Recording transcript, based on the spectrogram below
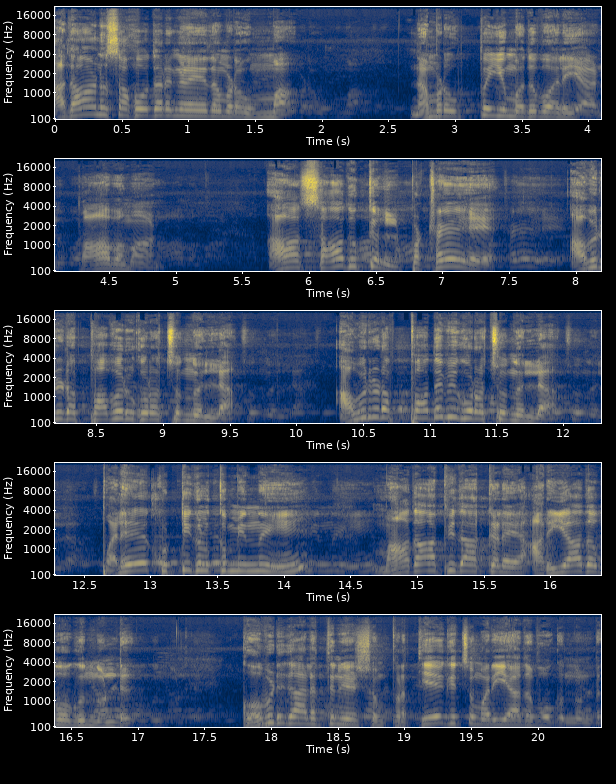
അതാണ് സഹോദരങ്ങളെ നമ്മുടെ ഉമ്മ. നമ്മുടെ ഉപ്പയും അതുപോലെയാണ് പാവമാണ്. ആ സാധുക്കൾ പക്ഷേ അവരുടെ പവർ കുറച്ചൊന്നുമില്ല അവരുടെ പദവി കുറച്ചൊന്നുമില്ല. പല കുട്ടികൾക്കും ഇന്ന് മാതാപിതാക്കളെ അറിയാതെ പോകുന്നുണ്ട്. കോവിഡ് കാലത്തിന് ശേഷം പ്രത്യേകിച്ചും അറിയാതെ പോകുന്നുണ്ട്.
